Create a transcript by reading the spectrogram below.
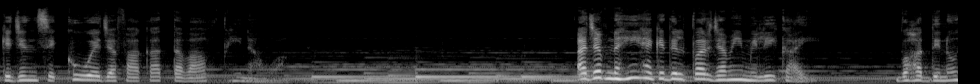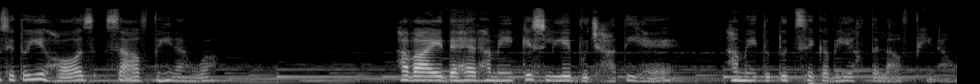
कि जिनसे कुए जफा का तवाफ भी ना हुआ। अजब नहीं है कि दिल पर जमी मिली काई। बहुत दिनों से तो ये हौज साफ़ भी ना हुआ। हवाए दहर हमें किस लिए बुझाती है? हमें तो तुझसे कभी इख्तलाफ भी ना हुआ।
